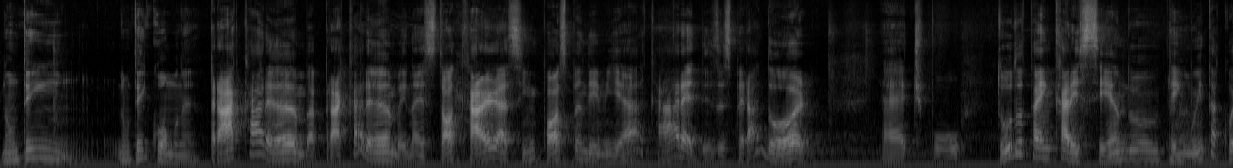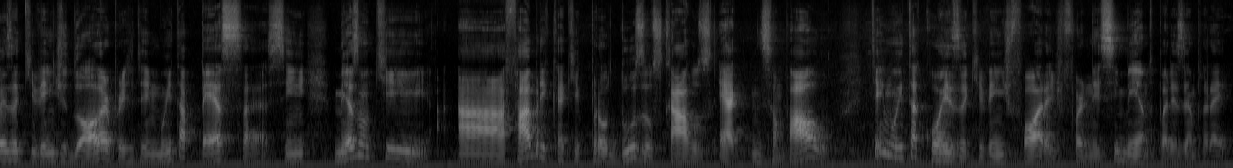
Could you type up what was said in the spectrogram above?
Não tem não tem como, né? Pra caramba, pra caramba. E na Stock Car, assim, pós-pandemia, cara, é desesperador. É, tipo, tudo tá encarecendo, tem uhum. muita coisa que vem de dólar, porque tem muita peça, assim, mesmo que a fábrica que produz os carros é em São Paulo, tem muita coisa que vem de fora de fornecimento, por exemplo, é,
